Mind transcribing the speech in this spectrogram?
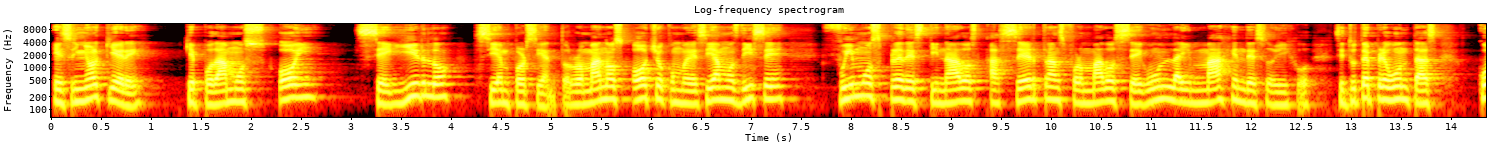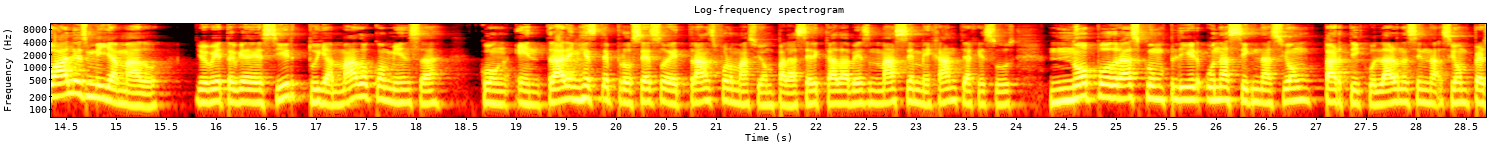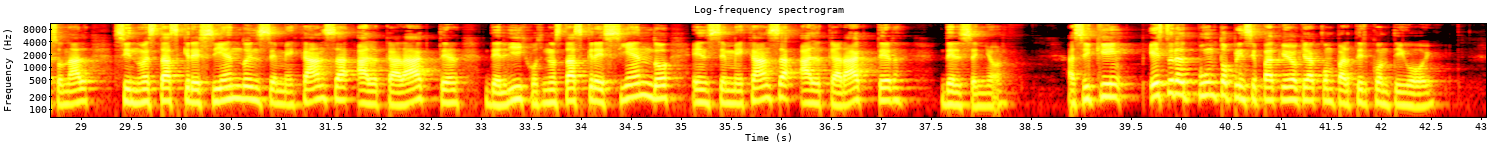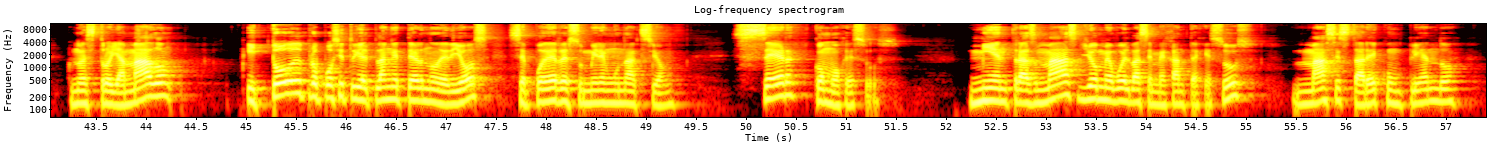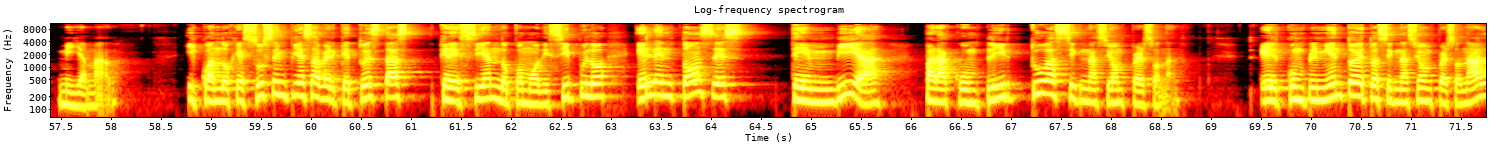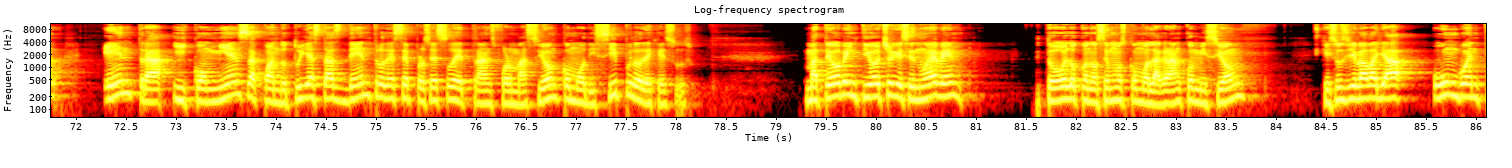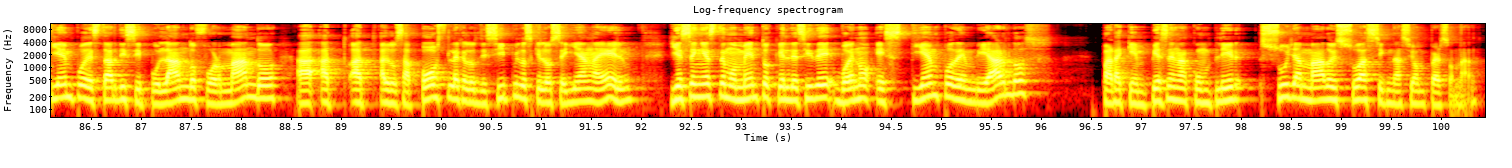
El Señor quiere que podamos hoy seguirlo 100%. Romanos 8, como decíamos, dice, fuimos predestinados a ser transformados según la imagen de su Hijo. Si tú te preguntas, ¿cuál es mi llamado? Yo te voy a decir, tu llamado comienza con entrar en este proceso de transformación para ser cada vez más semejante a Jesús, no podrás cumplir una asignación particular, una asignación personal, si no estás creciendo en semejanza al carácter del Hijo, si no estás creciendo en semejanza al carácter del Señor. Así que este era el punto principal que yo quiero compartir contigo hoy. Nuestro llamado y todo el propósito y el plan eterno de Dios se puede resumir en una acción. Ser como Jesús. Mientras más yo me vuelva semejante a Jesús, más estaré cumpliendo mi llamado. Y cuando Jesús empieza a ver que tú estás creciendo como discípulo, Él entonces te envía para cumplir tu asignación personal. El cumplimiento de tu asignación personal entra y comienza cuando tú ya estás dentro de ese proceso de transformación como discípulo de Jesús. Mateo 28, 19 todo lo conocemos como la gran comisión. Jesús llevaba ya un buen tiempo de estar discipulando, formando a, los apóstoles, a los discípulos que lo seguían a él. Y es en este momento que él decide, bueno, es tiempo de enviarlos para que empiecen a cumplir su llamado y su asignación personal.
